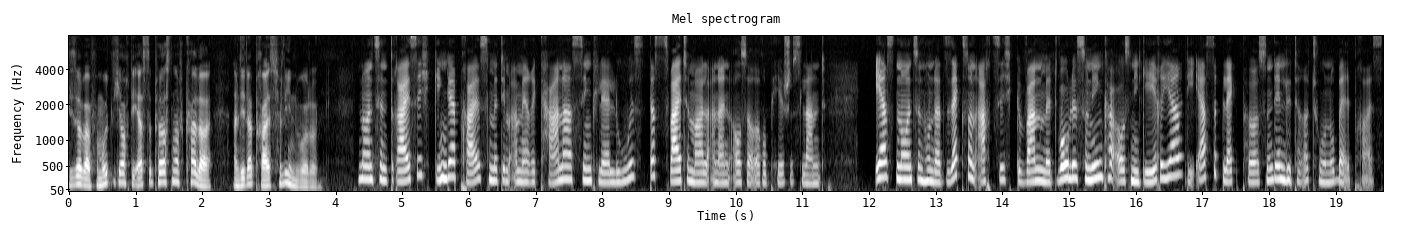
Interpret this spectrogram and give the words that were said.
dieser war vermutlich auch die erste Person of Color, an die der Preis verliehen wurde. 1930 ging der Preis mit dem Amerikaner Sinclair Lewis das zweite Mal an ein außereuropäisches Land. Erst 1986 gewann mit Wole Soninka aus Nigeria die erste Black Person den Literaturnobelpreis.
